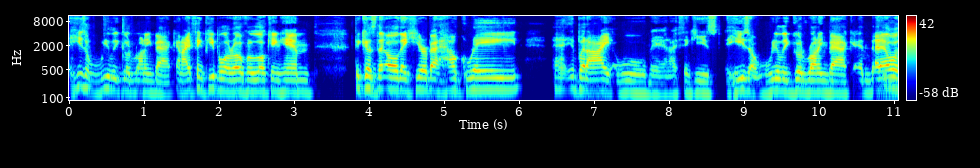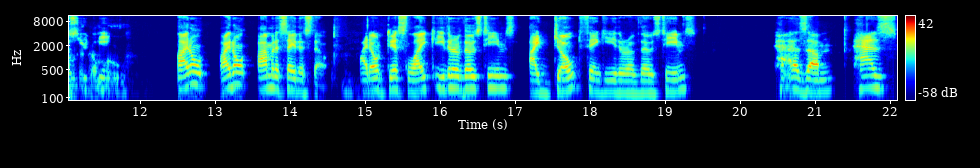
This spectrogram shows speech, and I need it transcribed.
he's a really good running back, and I think people are overlooking him because they oh they hear about how great. Eh, but I oh man, I think he's he's a really good running back, and that LSU. I don't I don't I'm going to say this though. I don't dislike either of those teams. I don't think either of those teams has um has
